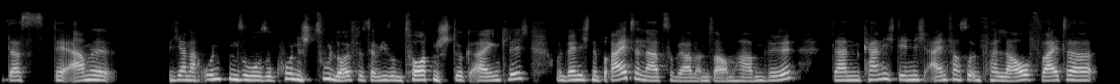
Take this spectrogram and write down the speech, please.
dass der Ärmel ja nach unten so, so konisch zuläuft. Das ist ja wie so ein Tortenstück eigentlich. Und wenn ich eine breite Nahtzugabe im Saum haben will, dann kann ich den nicht einfach so im Verlauf weiter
